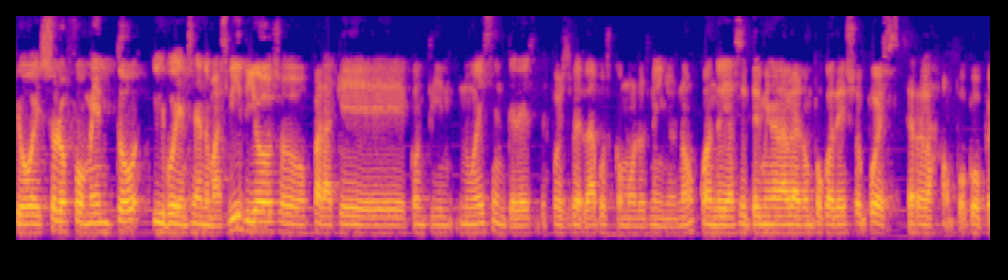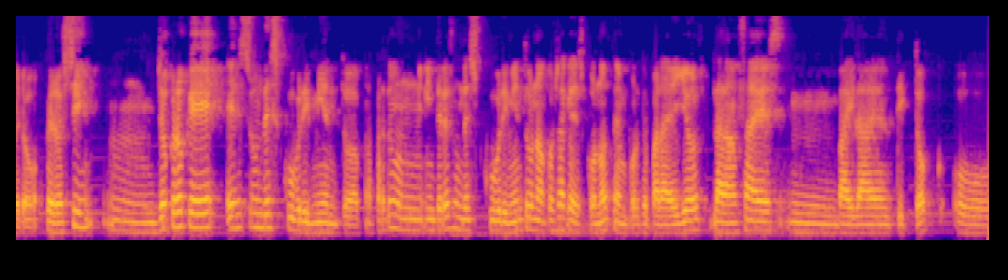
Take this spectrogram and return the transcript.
yo eso lo fomento y voy voy enseñando más vídeos o para que continúe ese interés. Después, es verdad, pues como los niños, ¿no? Cuando ya se termina de hablar un poco de eso, pues se relaja un poco, pero, pero sí, mm, yo creo que es un descubrimiento. Aparte de un interés, un descubrimiento de una cosa que desconocen, porque para ellos la danza es mm, bailar en TikTok o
